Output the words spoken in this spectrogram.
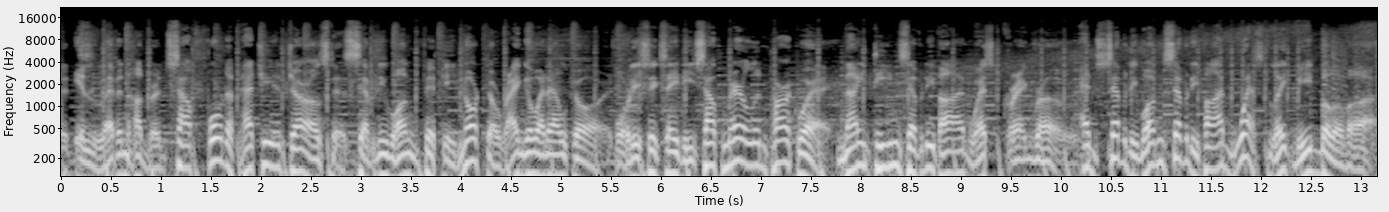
1100 South Fort Apache at Charleston, 7150 North Durango at Elkhorn, 4680 South Maryland Parkway, 1975 West Craig Road, and 7175 West Lake Mead Boulevard.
